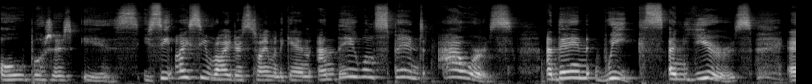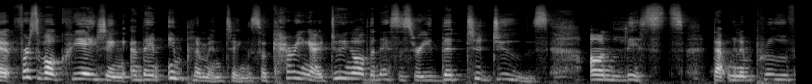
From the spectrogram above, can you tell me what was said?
Oh, but it is. You see, I see riders time and again, and they will spend hours and then weeks and years, uh, first of all, creating and then implementing. So, carrying out, doing all the necessary, the to dos on lists that will improve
